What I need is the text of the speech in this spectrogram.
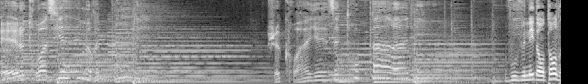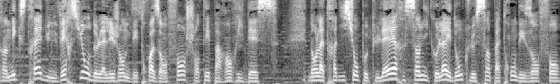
Et le troisième répondit Je croyais être au paradis. Vous venez d'entendre un extrait d'une version de la légende des trois enfants chantée par Henri Dess. Dans la tradition populaire, Saint Nicolas est donc le saint patron des enfants.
